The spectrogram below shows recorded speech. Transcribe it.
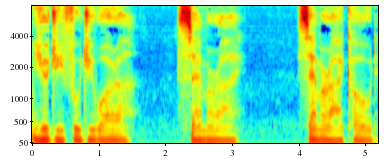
Yuji Fujiwara, Samurai, Samurai Code.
